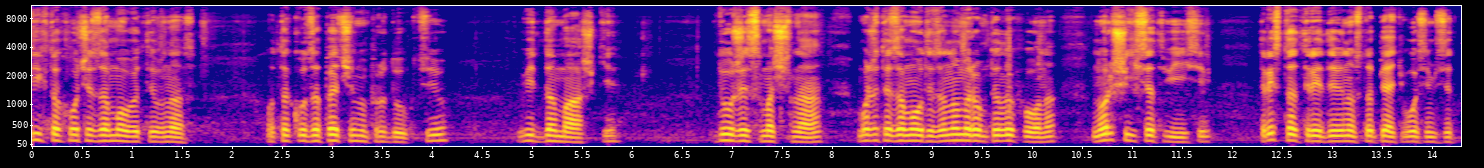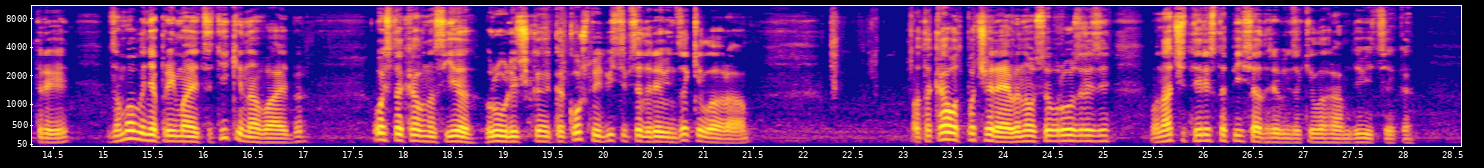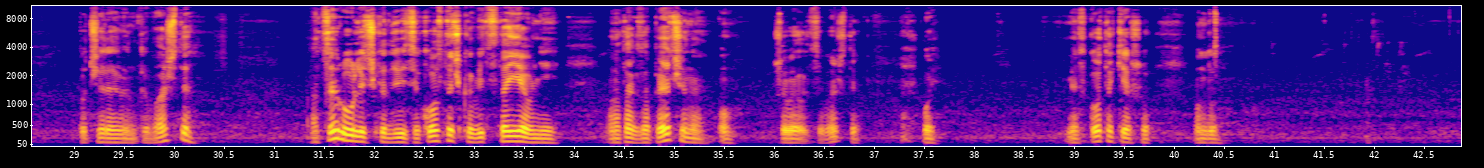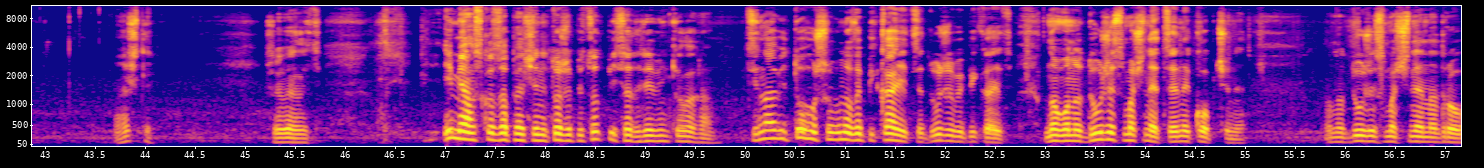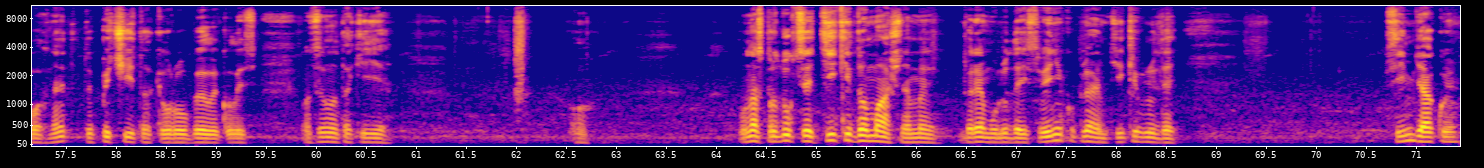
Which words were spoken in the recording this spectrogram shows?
Всі, хто хоче замовити в нас отаку запечену продукцію від домашки. Дуже смачна. Можете замовити за номером телефона 068 303 95 83. Замовлення приймається тільки на Viber. Ось така в нас є рулечка, яка коштує 250 гривень за кілограм. Отака от почеревина ось в розрізі. Вона 450 гривень за кілограм. Дивіться, яка почеревинка, бачите? А це рулечка, дивіться, косточка відстає в ній. Вона так запечена. О, шевелиться, бачите? Ой. М'яско таке, що. воно- Бачите? Шевелиться. І м'яско запечене теж 550 гривень кілограм. Ціна від того, що воно випікається, дуже випікається. Но воно дуже смачне, це не копчене. Воно дуже смачне на дровах. Знаєте, то печі так робили колись. Оце воно так і є. О. У нас продукція тільки домашня. Ми беремо у людей свині, купляємо тільки в людей. Всім дякую.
